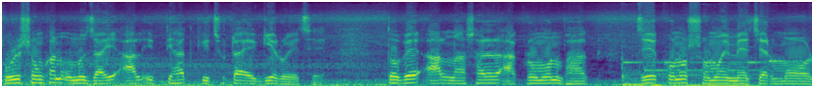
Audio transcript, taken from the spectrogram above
পরিসংখ্যান অনুযায়ী আল ইতিহাদ কিছুটা এগিয়ে রয়েছে। তবে আল নাসারের আক্রমণ ভাগ যে কোনো সময় ম্যাচের মোড়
